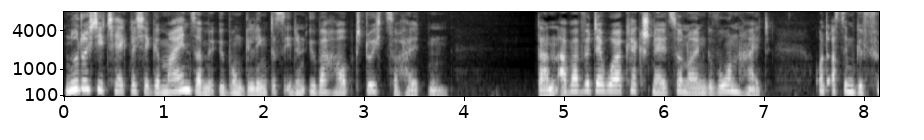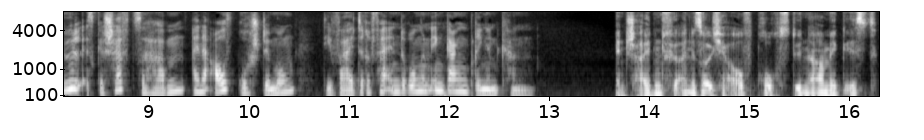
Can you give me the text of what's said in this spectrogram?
Nur durch die tägliche gemeinsame Übung gelingt es ihnen überhaupt durchzuhalten. Dann aber wird der Workhack schnell zur neuen Gewohnheit und aus dem Gefühl, es geschafft zu haben, eine Aufbruchstimmung, die weitere Veränderungen in Gang bringen kann. Entscheidend für eine solche Aufbruchsdynamik ist,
